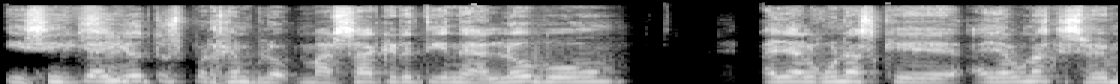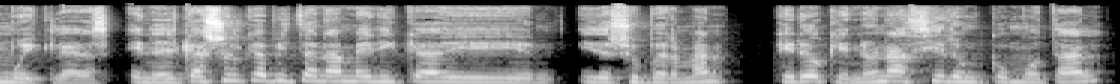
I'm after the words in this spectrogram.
Y sí que hay otros, por ejemplo, Masacre tiene a Lobo. Hay algunas, que, hay algunas que se ven muy claras. En el caso del Capitán América y, de Superman, creo que no nacieron como tal,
